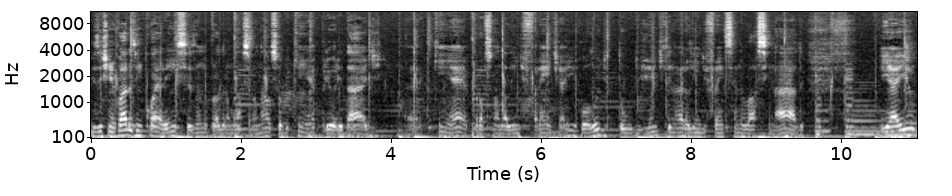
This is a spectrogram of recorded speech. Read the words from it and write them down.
Existem várias incoerências né, no programa nacional sobre quem é prioridade, é, quem é profissional da linha de frente. Aí rolou de tudo, gente que não era linha de frente sendo vacinada. E aí eu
